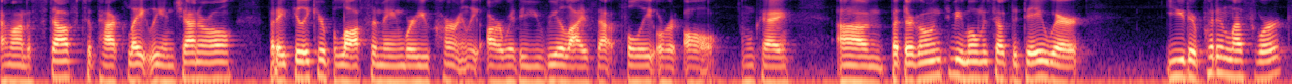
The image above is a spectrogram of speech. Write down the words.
amount of stuff to pack lightly in general. But I feel like you're blossoming where you currently are, whether you realize that fully or at all. Okay. Um, but there are going to be moments throughout the day where you either put in less work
